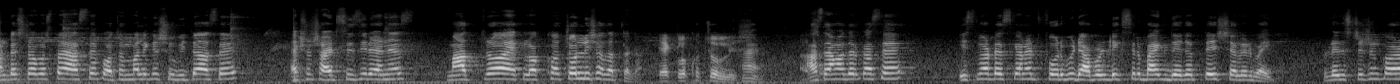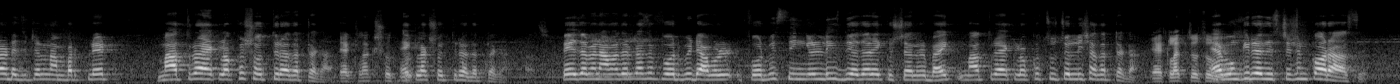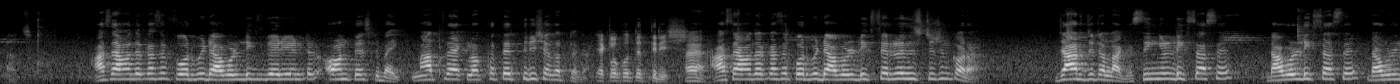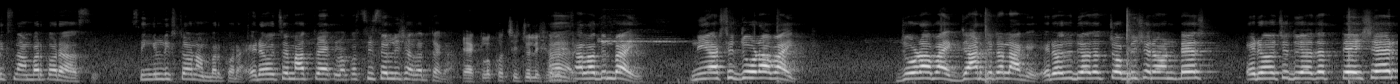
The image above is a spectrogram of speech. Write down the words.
on test অবস্থায় আছে প্রথম মালিকের সুবিধা আছে। একশো ষাট সিসির এনএস মাত্র এক লক্ষ চল্লিশ হাজার টাকা। এক লক্ষ চল্লিশ। হ্যাঁ আছে আমাদের কাছে স্মার্ট স্ক্যানেট ফোর বি ডাবল ডিক্সের বাইক দু হাজার তেইশ সালের বাইক রেজিস্ট্রেশন করা ডিজিটাল নাম্বার প্লেট মাত্র এক লক্ষ সত্তর হাজার টাকা। এক লাখ এক লাখ সত্তর হাজার টাকা। আচ্ছা। পেয়ে যাবেন আমাদের কাছে four B double four B single disc দুই হাজার একুশ সালের বাইক মাত্র এক লক্ষ চুচল্লিশ হাজার টাকা। এক লাখ চৌচল্লিশ। এবং কি রেজিস্ট্রেশন করা আছে? আচ্ছা। আছে আমাদের কাছে ফোর বি ডাবল ডিস্ক ভেরিয়েন্টের অন টেস্ট বাইক মাত্র এক লক্ষ তেত্রিশ হাজার টাকা। এক লক্ষ তেত্রিশ। হ্যাঁ আছে আমাদের কাছে ফোর বি ডাবল ডিস্কের রেজিস্ট্রেশন করা। যার যেটা লাগে। সিঙ্গেল ডিস্ক আছে ডাবল ডিস্ক আছে ডাবল ডিস্ক নাম্বার করা আছে। সিঙ্গেল ডিস্কটাও নাম্বার করা। এটা হচ্ছে মাত্র এক লক্ষ ছিচল্লিশ হাজার টাকা। এক লক্ষ ছেচল্লিশ হ্যাঁ হাজার সালাউদ্দিন ভাই নিয়ে আসছে জোড়া বাইক। জোড়া বাইক যার যেটা লাগে। এটা হচ্ছে দুই হাজার চব্বিশের অন টেস্ট এটা হচ্ছে দুই হাজার তেইশের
